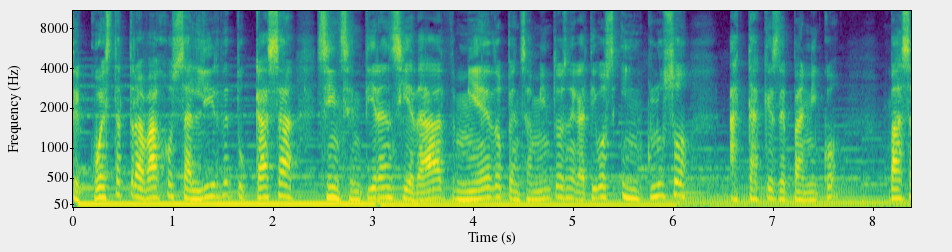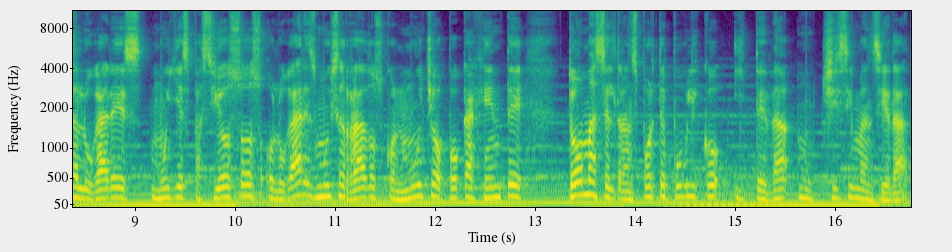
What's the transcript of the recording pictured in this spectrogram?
¿Te cuesta trabajo salir de tu casa sin sentir ansiedad, miedo, pensamientos negativos, incluso ataques de pánico? ¿Vas a lugares muy espaciosos o lugares muy cerrados con mucha o poca gente? ¿Tomas el transporte público y te da muchísima ansiedad?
